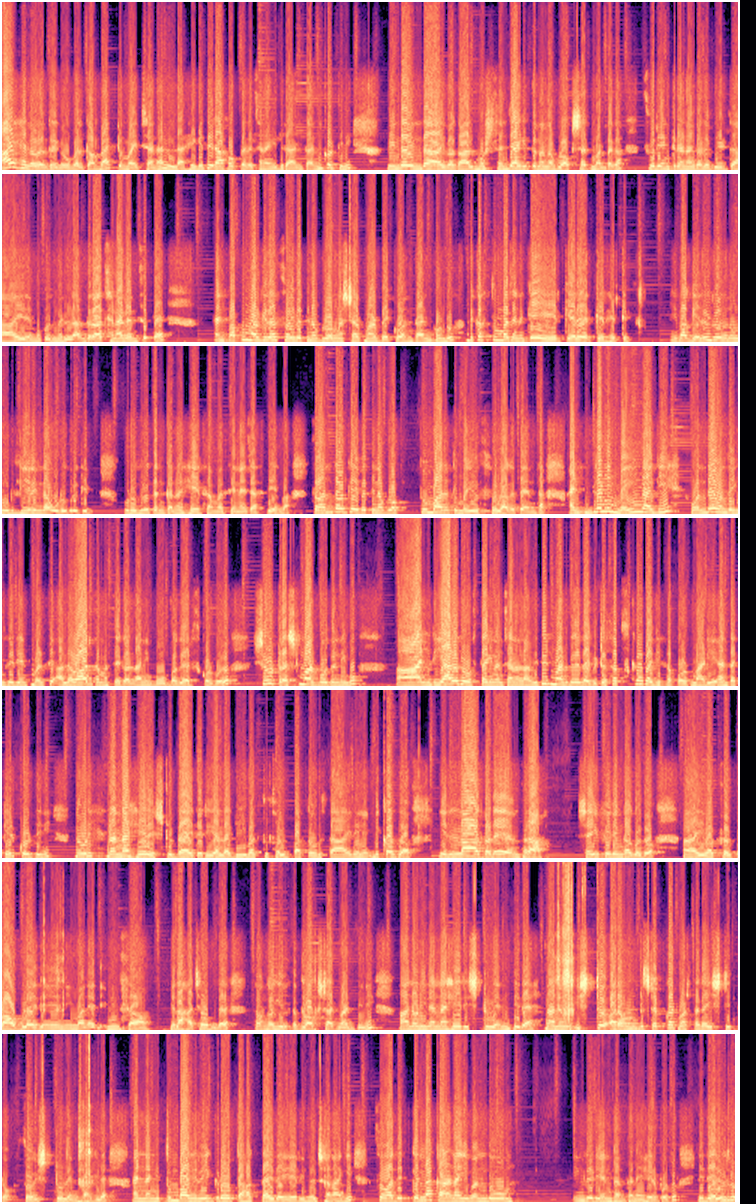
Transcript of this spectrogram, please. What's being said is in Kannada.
ಹಾಯ್ ಹಲೋ ಎಲ್ರಿಗೂ. Welcome back to my channel ಹೇಗಿದ್ದೀರಾ? ಎಲ್ಲ ಚೆನ್ನಾಗಿದ್ದೀರಾ ಅಂತ ಅನ್ಕೊಳ್ತೀನಿ. ವಿಂಡೋ ಇವಾಗ ಆಲ್ಮೋಸ್ಟ್ ಸಂಜೆ ಆಗಿತ್ತು ನನ್ನ ಬ್ಲಾಗ್ ಸ್ಟಾರ್ಟ್ ಮಾಡಿದಾಗ. ಸೂರ್ಯನ ಕಿರಣಗಳು ಬೀಳ್ತಾ ಇದೆ ಮುಖದ ಮೇಲೆ ಅದರ ಚೆನ್ನಾಗಿ ಅನ್ಸುತ್ತೆ. ಅಂಡ್ ಪಾಪು ಮಲಗಿದಾಗ ಸೊ ಇವತ್ತಿನ ಬ್ಲಾಗ್ನ ಸ್ಟಾರ್ಟ್ ಮಾಡ್ಬೇಕು ಅಂತ ಅನ್ಕೊಂಡು ಬಿಕಾಸ್ ತುಂಬಾ ಜನಕ್ಕೆ hair care hair care hair care ಇವಾಗ ಎಲ್ರು ಹುಡುಗಿರಿಂದ ಹುಡುಗರಿಗೆ, ಹುಡುಗರು ತನಕನೂ ಹೇರ್ ಸಮಸ್ಯೆನೇ ಜಾಸ್ತಿ ಅಲ್ವಾ? ಸೊ ಅಂತವ್ರಿಗೆ ಇವತ್ತಿನ ಬ್ಲಾಗ್ ತುಂಬಾ ಅಂದ್ರೆ ತುಂಬಾ ಯೂಸ್ಫುಲ್ ಆಗುತ್ತೆ ಅಂತ. ಅಂಡ್ ಇದ್ರಲ್ಲಿ ಮೈನ್ ಆಗಿ ಒಂದೇ ಒಂದು ಇಂಗ್ರೀಡಿಯೆಂಟ್ ಬಳಸಿ ಹಲವಾರು ಸಮಸ್ಯೆಗಳನ್ನ ನೀವು ಬಗೆಹರಿಸ್ಕೊಳ್ಬಹುದು ಶೂರ್ ಟ್ರಸ್ಟ್ ಮಾಡ್ಬೋದು ನೀವು. ಅಂಡ್ ಯಾರಾದ್ರೂ ಹೊಸದಾಗಿ ನನ್ನ ಚಾನಲ್ನ ವಿಸಿಟ್ ಮಾಡಿದ್ರೆ ದಯವಿಟ್ಟು ಸಬ್ಸ್ಕ್ರೈಬ್ ಆಗಿ ಸಪೋರ್ಟ್ ಮಾಡಿ ಅಂತ ಕೇಳ್ಕೊಳ್ತೀನಿ. ನೋಡಿ, ನನ್ನ ಹೇರ್ ಎಷ್ಟು ಉದ್ದ ಐತೆ ರಿಯಲ್ ಆಗಿ. ಇವತ್ತು ಸ್ವಲ್ಪ ತೋರಿಸ್ತಾ ಇದ್ದೀನಿ. ಬಿಕಾಸ್ ಎಲ್ಲಾ ಕಡೆ ಒಂಥರ ಶೈ ಫೀಲಿಂಗ್ ಆಗೋದು. ಇವಾಗ ಸ್ವಲ್ಪ ಒಬ್ಳೆ ಇದೆ ನಿಮ್ಮ ಮನೇಲಿ ಮೀನ್ಸ್ ಎಲ್ಲ ಆಚೆ ಹೋಗಿದೆ. ಸೊ ಹಂಗಾಗಿ ಇವತ್ತು ಬ್ಲಾಗ್ ಸ್ಟಾರ್ಟ್ ಮಾಡ್ತೀನಿ. ನೋಡಿ, ನನ್ನ ಹೇರ್ ಇಷ್ಟು ಲೆಂತ್ ಇದೆ. ನಾನು ಇಷ್ಟು ಅರೌಂಡ್ ಸ್ಟೆಪ್ ಕಟ್ ಮಾಡಿಸಿದಾಗ ಇಷ್ಟಿತ್ತು. ಸೊ ಇಷ್ಟು ಲೆಂತ್ ಆಗಿದೆ. ಅಂಡ್ ನಂಗೆ ತುಂಬಾ ಹೆರಿ ಗ್ರೋತ್ ಆಗ್ತಾ ಇದೆ ಹೇರ್ ಇನ್ನು ಚೆನ್ನಾಗಿ. ಸೊ ಅದಕ್ಕೆಲ್ಲ ಕಾರಣ ಈ ಒಂದು ಇಂಗ್ರೀಡಿಯೆಂಟ್ ಅಂತಾನೆ ಹೇಳ್ಬೋದು. ಇದೆಲ್ಲರೂ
